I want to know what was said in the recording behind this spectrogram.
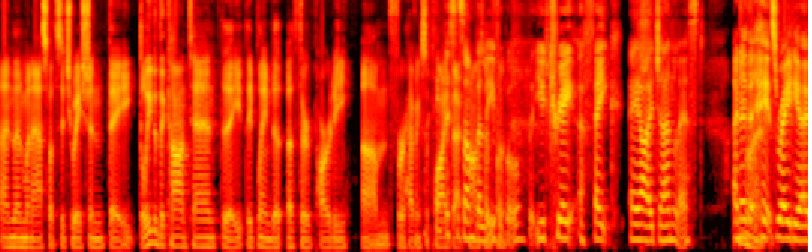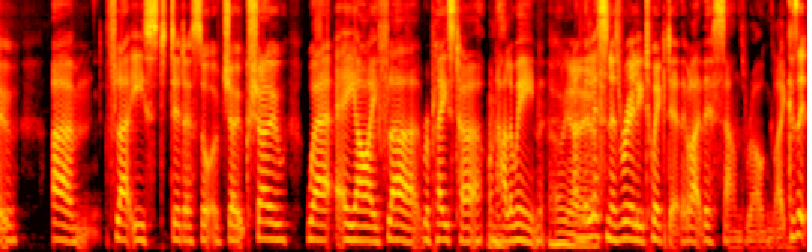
and then when asked about the situation they deleted the content they they blamed a, a third party um, for having supplied this that is content. unbelievable that you'd create a fake AI journalist. I know that Hits Radio, um, Fleur East did a sort of joke show where AI Fleur replaced her on Halloween. Oh, yeah, and the yeah. listeners really twigged it. They were like, "This sounds wrong," like because it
